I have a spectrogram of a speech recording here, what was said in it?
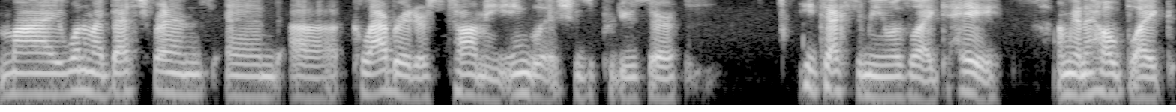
my one of my best friends and uh, collaborators, Tommy English, who's a producer, he texted me and was like, "Hey, I'm gonna help like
